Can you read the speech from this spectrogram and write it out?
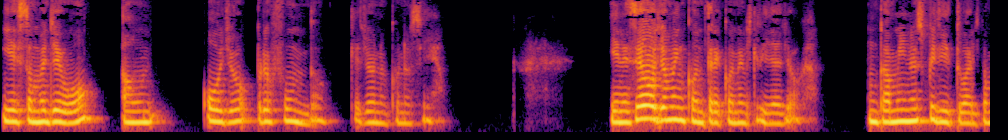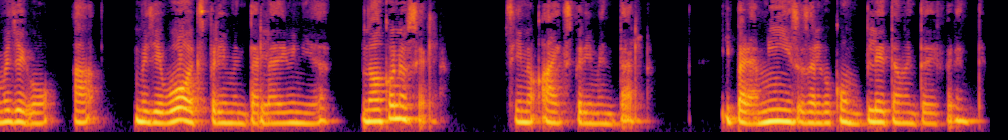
Y esto me llevó a un hoyo profundo que yo no conocía. Y en ese hoyo me encontré con el Kriya Yoga, un camino espiritual que me llegó a, me llevó a experimentar la divinidad, no a conocerla, sino a experimentarla. Y para mí eso es algo completamente diferente.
